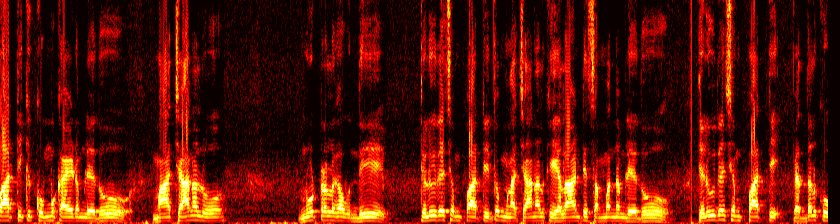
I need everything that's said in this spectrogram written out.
పార్టీకి కొమ్ము కాయడం లేదు. మా ఛానల్ న్యూట్రల్గా ఉంది. తెలుగుదేశం పార్టీతో మా ఛానల్కి ఎలాంటి సంబంధం లేదు. తెలుగుదేశం పార్టీ పెద్దలకు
